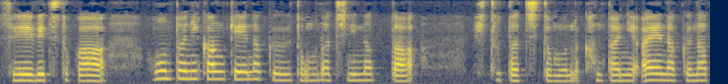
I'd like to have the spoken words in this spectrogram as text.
性別とか、本当に関係なく友達になった人たちとも簡単に会えなくなっ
